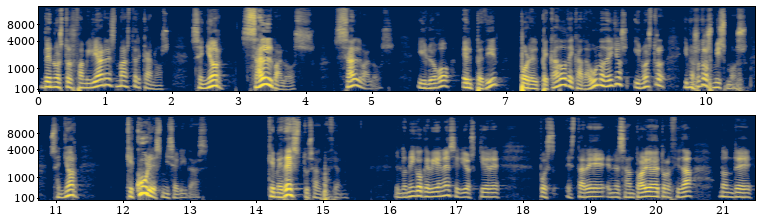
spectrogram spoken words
de nuestros familiares más cercanos. Señor, sálvalos, sálvalos. Y luego el pedir por el pecado de cada uno de ellos y, nuestro, y nosotros mismos. Señor, que cures mis heridas, que me des tu salvación. El domingo que viene, si Dios quiere, pues estaré en el santuario de tu ciudad, donde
